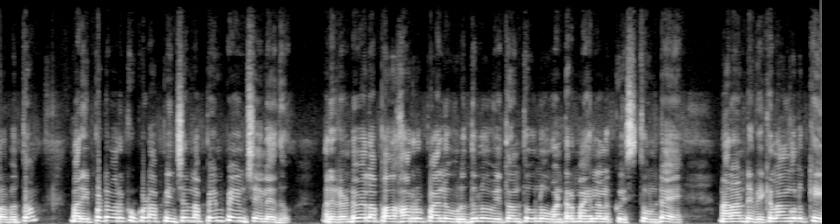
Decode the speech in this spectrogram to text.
ప్రభుత్వం. మరి ఇప్పటి వరకు కూడా పింఛన్ల పెంపు ఏం చేయలేదు. మరి రెండు వేల పదహారు రూపాయలు వృద్ధులు వితంతువులు ఒంటరి మహిళలకు ఇస్తూ ఉంటే నాలాంటి వికలాంగులకి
